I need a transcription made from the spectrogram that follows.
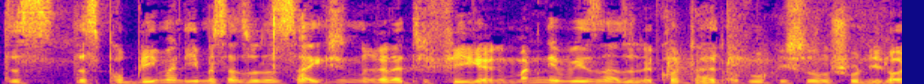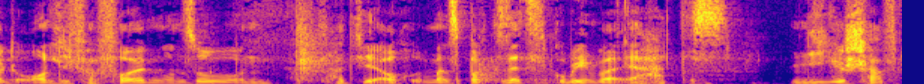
das, das Problem an ihm ist, also das ist eigentlich ein relativ fähiger Mann gewesen, also der konnte halt auch wirklich so schon die Leute ordentlich verfolgen und so und hat hier auch immer das Spot gesetzt. Das Problem war, er hat es nie geschafft,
